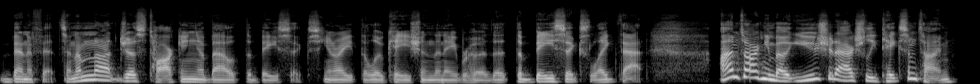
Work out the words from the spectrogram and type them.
benefits. And I'm not just talking about the basics, you know, right? The location, the neighborhood, the, the basics like that. I'm talking about you should actually take some time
